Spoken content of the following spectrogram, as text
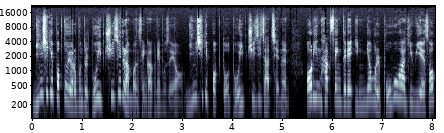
민식이법도 여러분들 도입 취지를 한번 생각을 해보세요. 민식이법도 도입 취지 자체는 어린 학생들의 인명을 보호하기 위해서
